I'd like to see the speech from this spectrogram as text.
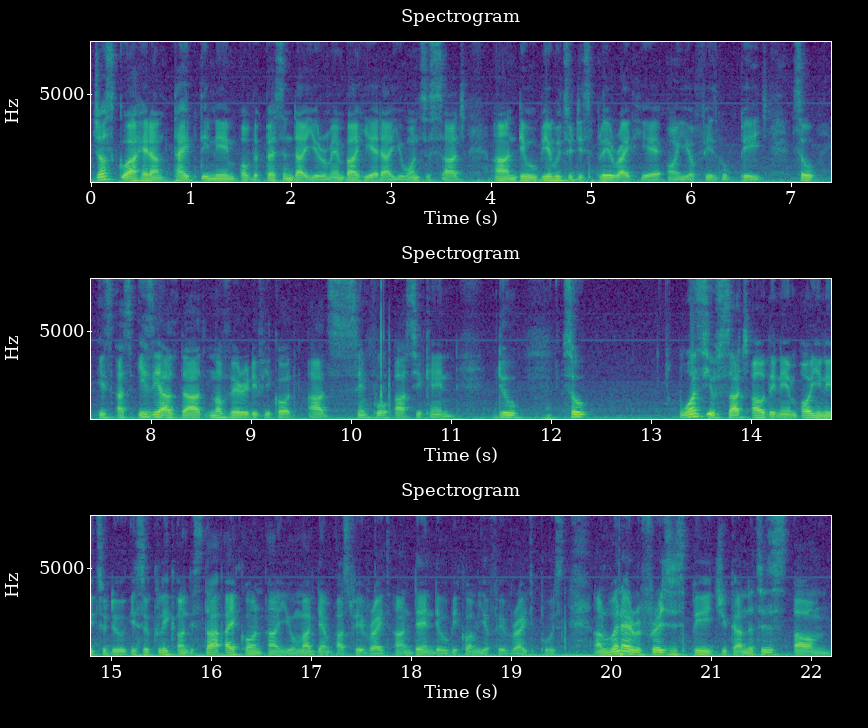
just go ahead and type the name of the person that you remember here that you want to search and they will be able to display right here on your facebook page. So it's as easy as that not very difficult as simple as you can do. So once you've searched out the name all you need to do is to click on the star icon and you mark them as favorite and then they will become your favorite post. And when i refresh this page you can notice um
